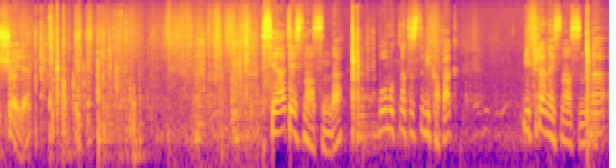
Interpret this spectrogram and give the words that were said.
Şöyle. Seyahat esnasında bu mıknatıslı bir kapak bir fren esnasında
